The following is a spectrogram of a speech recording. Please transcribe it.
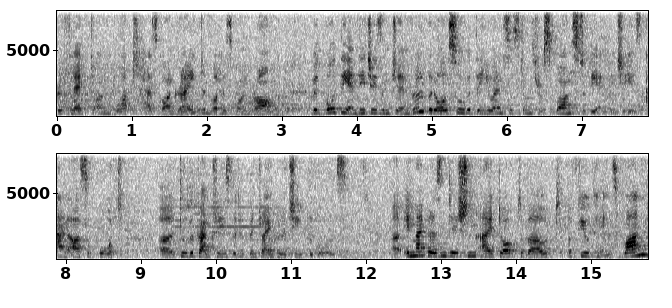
reflect on what has gone right and what has gone wrong with both the MDGs in general, but also with the UN system's response to the MDGs and our support uh, to the countries that have been trying to achieve the goals. Uh, in my presentation, I talked about a few things. One,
